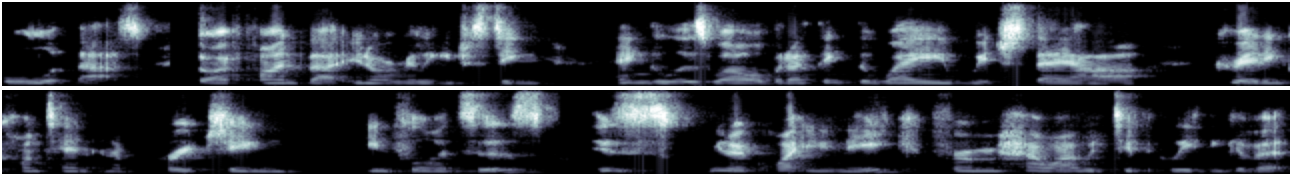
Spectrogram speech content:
call it that. So I find that, you know, a really interesting angle as well. But I think the way in which they are creating content and approaching influencers is, you know, quite unique from how I would typically think of it.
